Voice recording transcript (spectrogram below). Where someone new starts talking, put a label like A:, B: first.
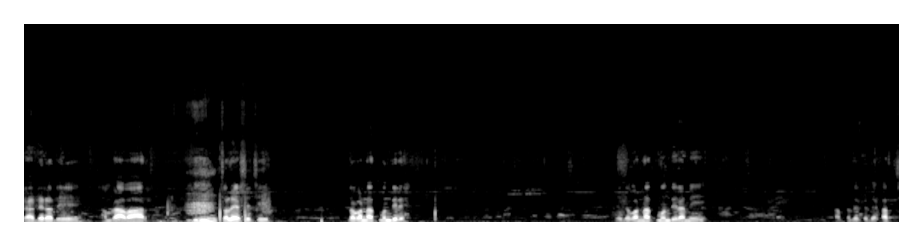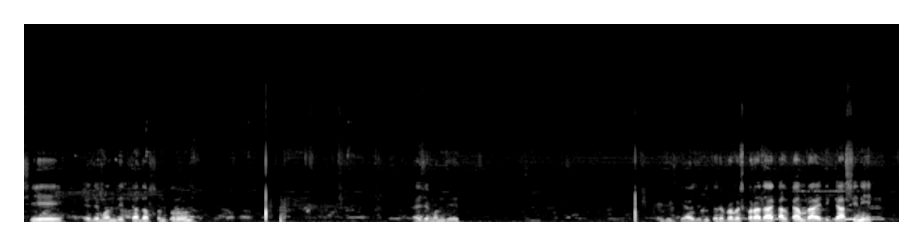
A: রাধে রাধে। আমরা আবার চলে এসেছি জগন্নাথ মন্দিরে। জগন্নাথ মন্দির আমি আপনাদেরকে দেখাচ্ছি। এই যে মন্দিরটা দর্শন করুন। এই যে মন্দির। এই দিক দিয়ে ওই যে ভিতরে প্রবেশ করা যায়। কালকে আমরা এই দিক দিয়ে আসিনি।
